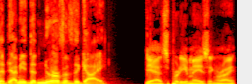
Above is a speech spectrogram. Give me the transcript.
that I mean the nerve of the guy. Yeah, it's pretty amazing, right?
